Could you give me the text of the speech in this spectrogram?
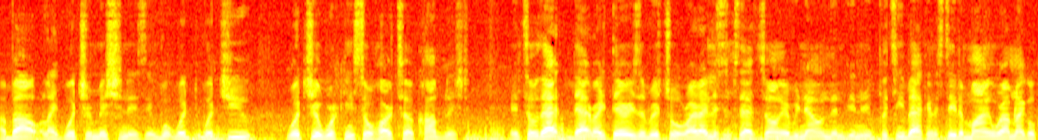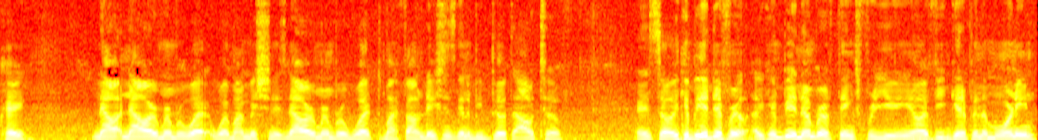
about like what your mission is and what what what you what you're working so hard to accomplish. And so that that right there is a ritual, right? I listen to that song every now and then, and it puts me back in a state of mind where I'm like, okay, now now I remember what what my mission is. Now I remember what my foundation is going to be built out of. And so it can be a different, it can be a number of things for you. You know, if you get up in the morning,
